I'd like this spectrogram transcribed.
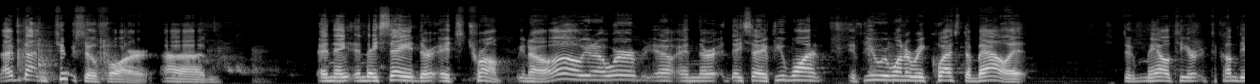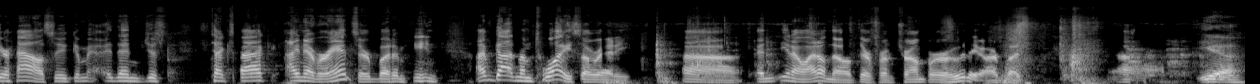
I've gotten two so far. Um, and they and they say they're it's Trump. You know, oh, you know, we're you know, and they're they say if you want if you want to request a ballot to mail to your to come to your house, so you can then just text back. I never answer, but I mean, I've gotten them twice already. Uh, and you know, I don't know if they're from Trump or who they are, but uh, Yeah.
